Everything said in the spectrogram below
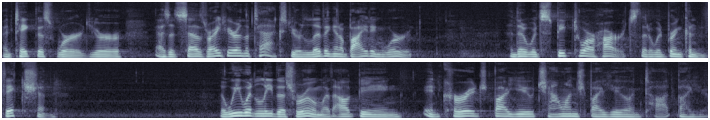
and take this word, your, as it says right here in the text, your living and abiding word, and that it would speak to our hearts, that it would bring conviction, that we wouldn't leave this room without being encouraged by you, challenged by you, and taught by you.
